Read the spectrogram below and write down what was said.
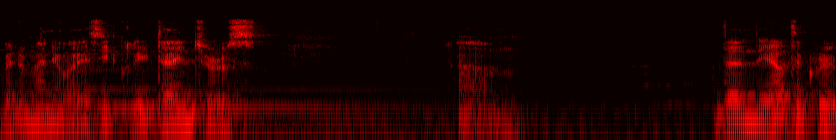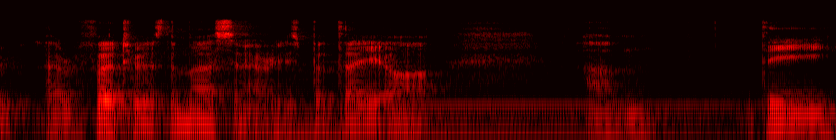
but in many ways equally dangerous. Um, then the other group are referred to as the mercenaries, but they are um, the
